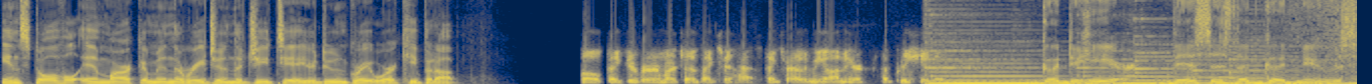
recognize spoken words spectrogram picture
in Stouffville, in Markham, in the region, in the GTA. You're doing great work. Keep it up. Well, thank you very much, and thanks for ha- thanks for having me on here. I appreciate it. Good to hear. This is the good news.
